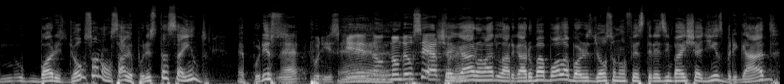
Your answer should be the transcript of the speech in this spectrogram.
O Boris Johnson não sabe, por isso tá saindo. É por isso. né? Por isso que É. não, não deu certo. né? Chegaram lá, largaram uma bola, Boris Johnson não fez três embaixadinhas, obrigado.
